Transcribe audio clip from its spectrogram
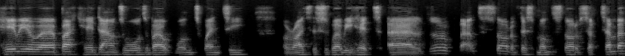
here we are back here down towards about 120. All right, this is where we hit uh, about the start of this month, start of September.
